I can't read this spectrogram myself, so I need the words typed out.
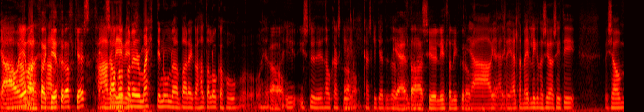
Já, það ég var- það, það það- getur allt Það Sáþóttan lifir. eru mætti núna bara eitthvað að halda lokahóf og, og hérna í, í stuði þá kannski, kannski geti það ég held að það séu litla líkur á Já, Ég ég held ég held að meiri líkund að séu að sitt í við sjáum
